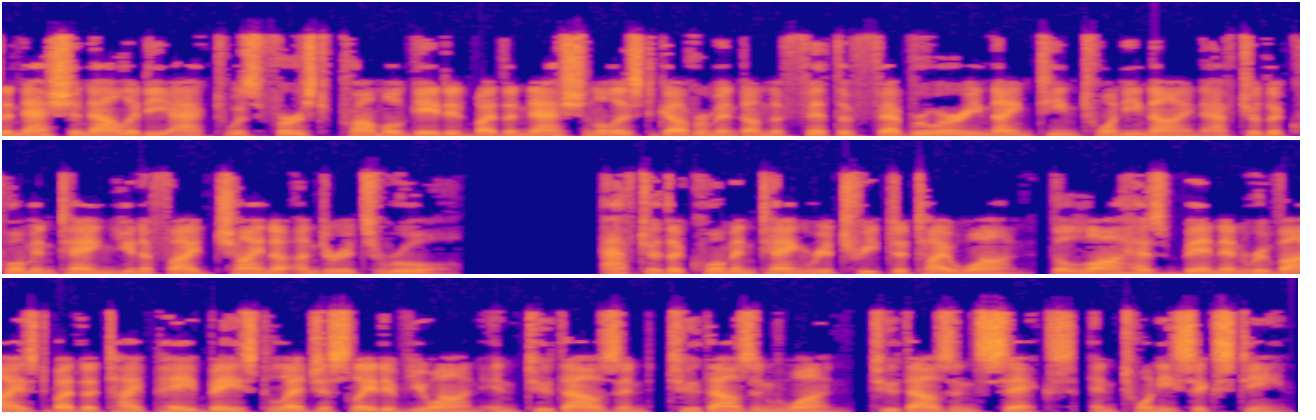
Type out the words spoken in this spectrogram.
The Nationality Act was first promulgated by the nationalist government on 5 February 1929 after the Kuomintang unified China under its rule. After the Kuomintang retreat to Taiwan, the law has been and revised by the Taipei-based Legislative Yuan in 2000, 2001, 2006, and 2016.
